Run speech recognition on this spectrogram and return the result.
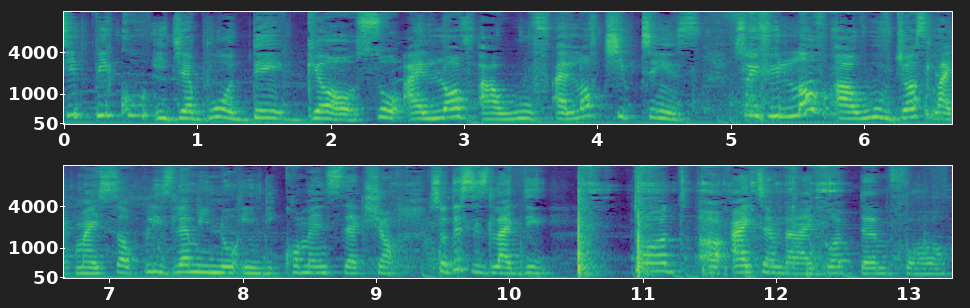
Typical ijebu ode girl. So i love a wolf i love cheap things. So if you love a wolf just like myself please let me know in the comment section. So this is like the third uh, item that i got them for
